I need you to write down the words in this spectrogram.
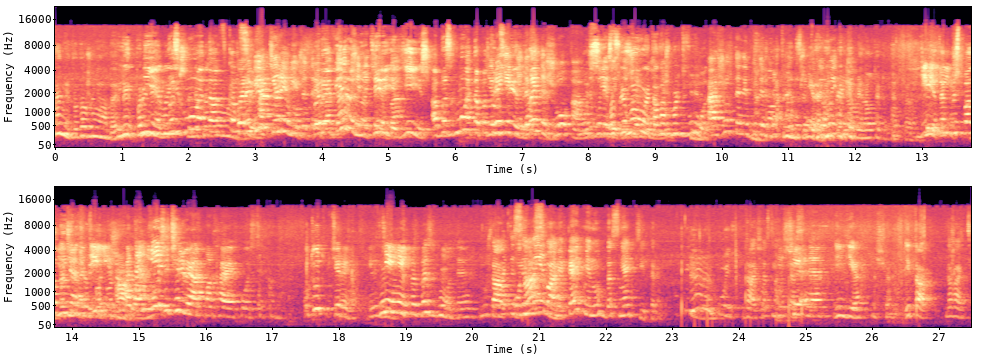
Да нет, тогда уже не надо. Или Ні, проверено без ешь, ГМО или це в потом- конце. А тире може треба, да? Чи Перевірено, не тире треба? їж, а без ГМО це потім Тире які? свіже. Давайте жовт. А, не буде После видно нового это наш червоне. мультфильм. А жовте не буде вам видно. Блін, от эту просто. Ні, так ми ж по одному Девчата, червяку где ешь? пошли. А там ниже червяк махает хвостиком. Тут тире. Не, не, без моди. Так, у нас с вами 5 минут до снять титри. Ой. Да, сейчас нам Ще щас. «Е». Э, И Е еще. Итак, давайте.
